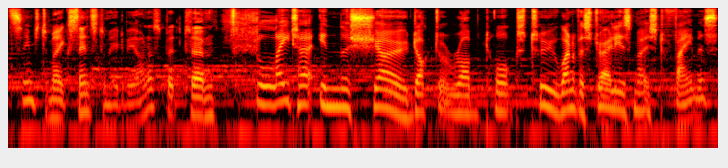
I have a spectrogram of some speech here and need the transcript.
Seems to make sense to me, to be honest. But um, later in the show, Dr. Rob talks to one of Australia's most famous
